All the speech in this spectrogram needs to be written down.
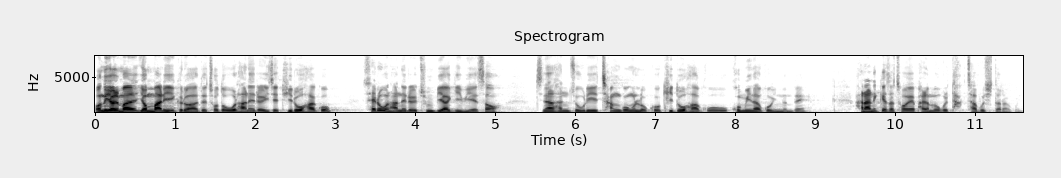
어느 연말 연말이 그러하듯 저도 올 한 해를 이제 뒤로 하고 새로운 한 해를 준비하기 위해서 지난 한 주 우리 창공을 놓고 기도하고 고민하고 있는데 하나님께서 저의 발목을 탁 잡으시더라고요.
